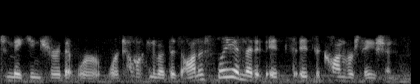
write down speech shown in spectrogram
to making sure that we're we're talking about this honestly, and that it, it's it's a conversation.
